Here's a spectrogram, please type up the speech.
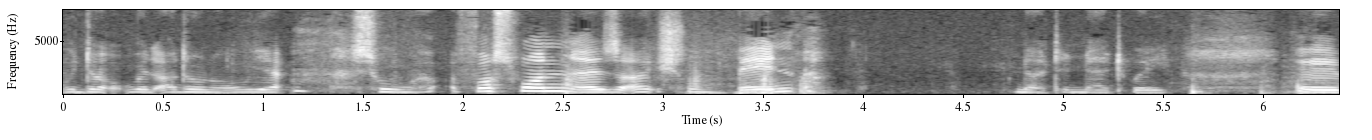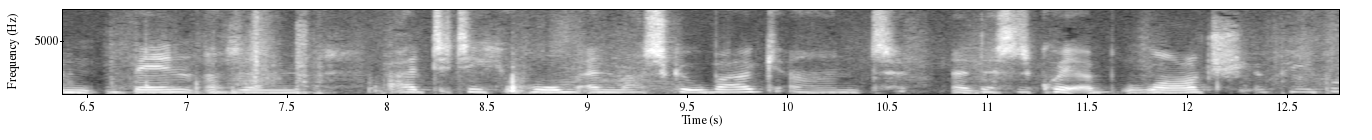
we don't. We, I don't know yet. So first one is actually bent, not in that way. Um, bent as in I had to take it home in my school bag, and uh, this is quite a large sheet of paper.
